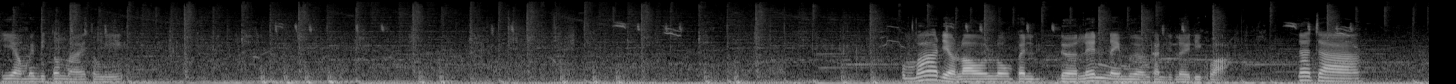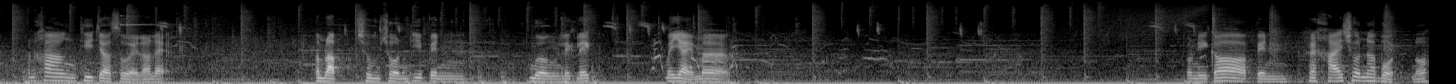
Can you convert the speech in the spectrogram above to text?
ที่ยังไม่มีต้นไม้ตรงนี้ ผมว่าเดี๋ยวเราลงไปเดินเล่นในเมืองกันเลยดีกว่า น่าจะค่อนข้างที่จะสวยแล้วแหละสำหรับชุมชนที่เป็นเมืองเล็กๆ ไม่ใหญ่มาก ตรงนี้ก็เป็นคล้ายๆชนบทเนาะ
